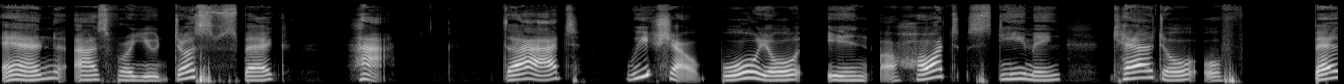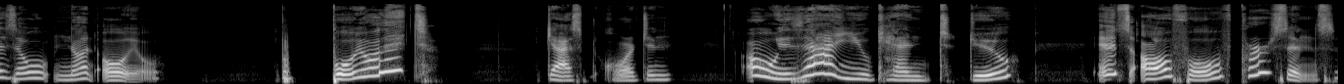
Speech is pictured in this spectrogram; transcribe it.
And as for you, dust speck, ha, that we shall boil in a hot, steaming kettle of Beezle-Nut oil. B boil it? gasped Horton. Oh, that you can't do. It's all full of persons.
